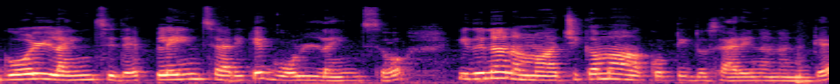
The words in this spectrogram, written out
ಗೋಲ್ಡ್ ಲೈನ್ಸ್ ಇದೆ. ಪ್ಲೇನ್ ಸ್ಯಾರಿಗೆ ಗೋಲ್ಡ್ ಲೈನ್ಸು ಇದನ್ನ ನಮ್ಮ ಚಿಕ್ಕಮ್ಮ ಕೊಟ್ಟಿದ್ದು ಸ್ಯಾರಿನ ನನಗೆ.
